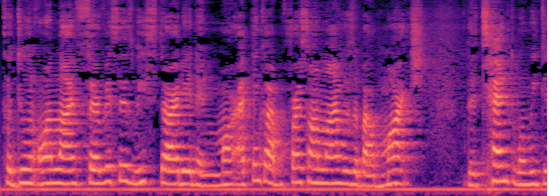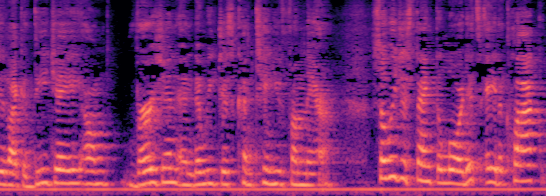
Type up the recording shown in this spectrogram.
for doing online services. We started in March. I think our first online was about March the 10th when we did like a DJ um, version and then we just continued from there. So we just thank the Lord. It's eight o'clock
